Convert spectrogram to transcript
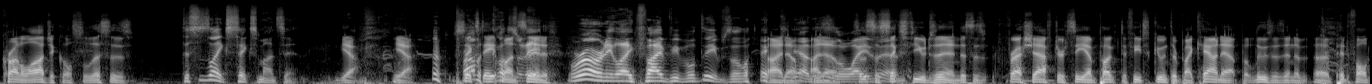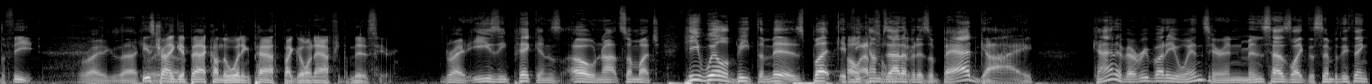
chronological, so this is This is like six months in. yeah yeah six to eight months to in. We're already like five people deep. So like, I know, yeah, I this is a know. So this is six feuds in. This is fresh after CM Punk defeats Gunther by countout, but loses in a, a pinfall defeat. Right, exactly. He's trying to get back on the winning path by going after the Miz here. Right, easy pickings. Oh, not so much. He will beat the Miz, but if Oh, he comes out of it as a bad guy, kind of everybody wins here. And Miz has like the sympathy thing.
